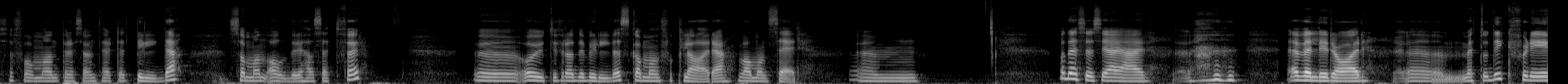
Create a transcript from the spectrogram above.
så får man presentert et bilde som man aldri har sett før. Uh, og ut ifra det bildet skal man forklare hva man ser. Um, og det syns jeg er en veldig rar uh, metodikk, fordi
